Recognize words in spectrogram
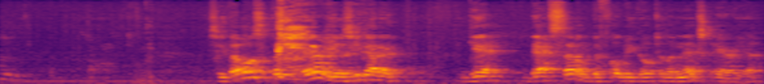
Hmm. See, those three areas, you gotta get that settled before we go to the next area,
